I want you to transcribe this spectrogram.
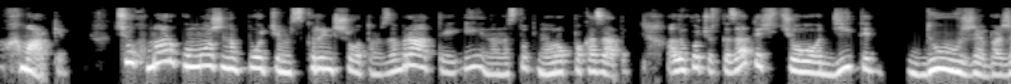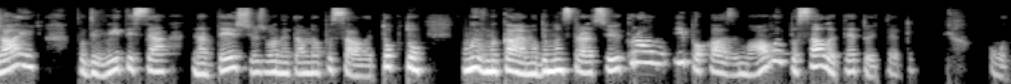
хмарки. Цю хмарку можна потім скріншотом забрати і на наступний урок показати. Але хочу сказати, що діти дуже бажають подивитися на те, що ж вони там написали. Тобто ми вмикаємо демонстрацію екрану і показуємо, а ви писали те-то і те-то. От.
